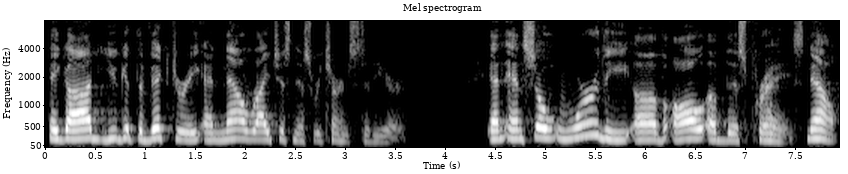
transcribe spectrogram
hey, God, you get the victory, and now righteousness returns to the earth. And, and so worthy of all of this praise. Now,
